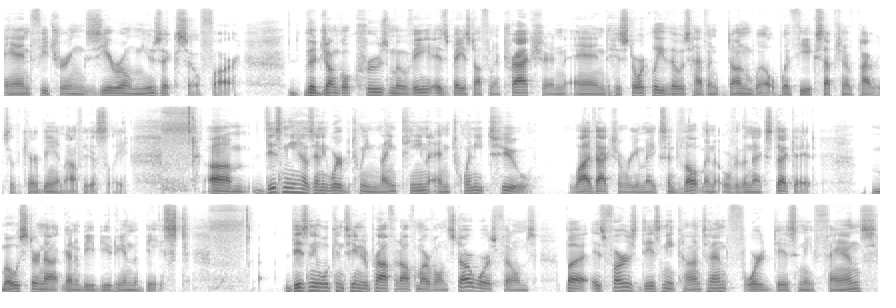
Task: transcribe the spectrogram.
and featuring zero music so far. The Jungle Cruise movie is based off an attraction, and historically, those haven't done well, with the exception of Pirates of the Caribbean, obviously. Um, Disney has anywhere between 19 and 22 live action remakes in development over the next decade. Most are not going to be Beauty and the Beast. Disney will continue to profit off Marvel and Star Wars films, but as far as Disney content for Disney fans,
